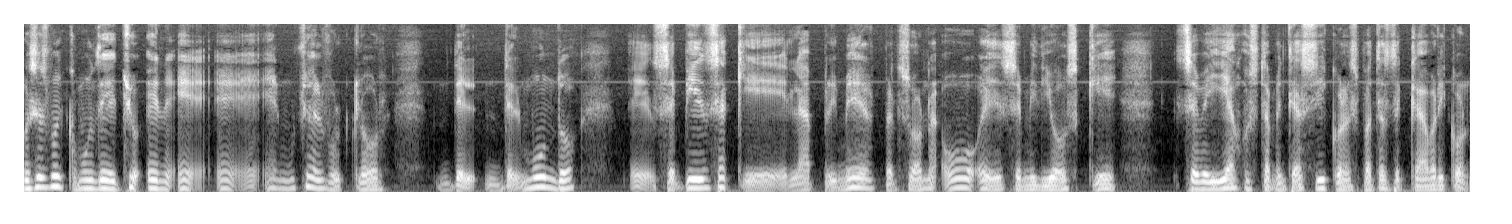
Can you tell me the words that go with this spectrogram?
Pues es muy común, de hecho, en, eh, eh, en mucho del folclore del, del mundo. Eh, se piensa que la primera persona o semidios que se veía justamente así, con las patas de cabra y con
